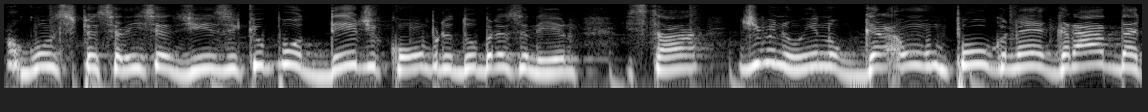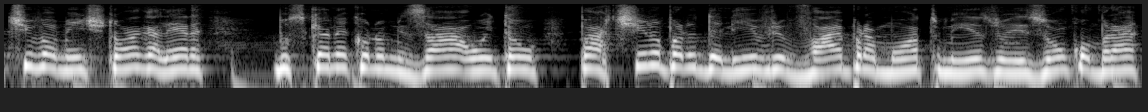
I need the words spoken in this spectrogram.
alguns especialistas dizem que o poder de compra do brasileiro está diminuindo um pouco, né, gradativamente. Então a galera buscando economizar ou então partindo para o delivery, vai para a moto mesmo, eles vão comprar,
